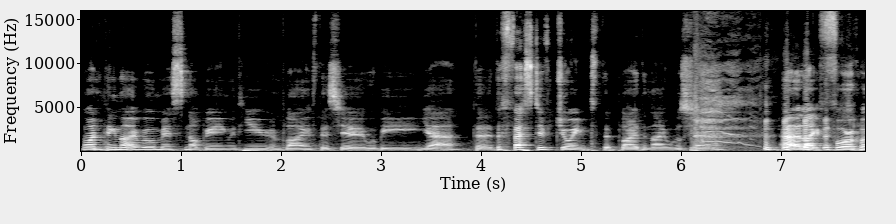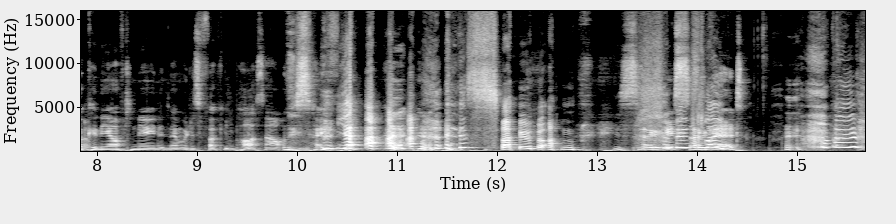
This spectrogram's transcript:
One thing that I will miss not being with you and Blythe this year will be, yeah, the the festive joint that Blythe and I will share at like four o'clock in the afternoon, and then we'll just fucking pass out on the sofa. Yeah, it's so un- It's so it's, It's so like- good. I-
